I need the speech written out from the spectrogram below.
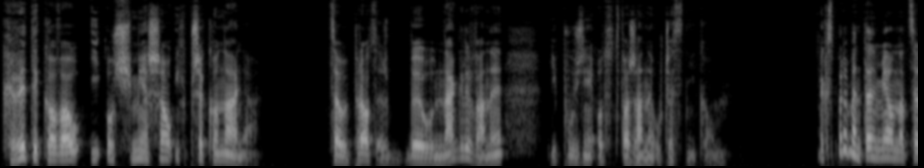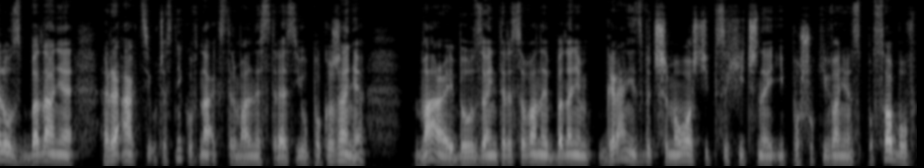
krytykował i ośmieszał ich przekonania. Cały proces był nagrywany i później odtwarzany uczestnikom. Eksperyment ten miał na celu zbadanie reakcji uczestników na ekstremalny stres i upokorzenie. Murray był zainteresowany badaniem granic wytrzymałości psychicznej i poszukiwaniem sposobów,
